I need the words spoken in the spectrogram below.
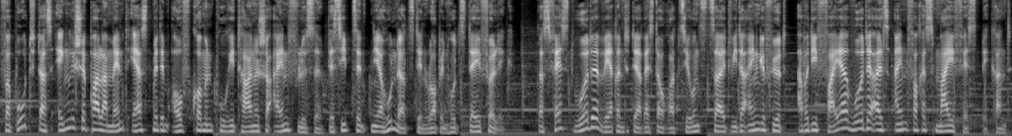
verbot das englische Parlament erst mit dem Aufkommen puritanischer Einflüsse des 17. Jahrhunderts den Robin Hood's Day völlig. Das Fest wurde während der Restaurationszeit wieder eingeführt, aber die Feier wurde als einfaches Maifest bekannt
